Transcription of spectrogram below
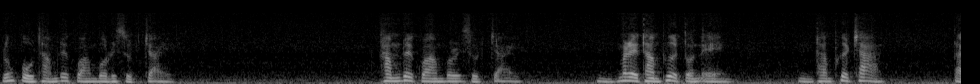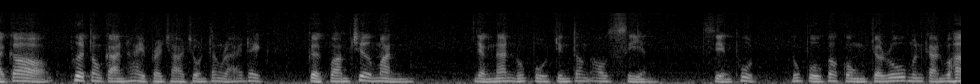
หลวงปู่ทำด้วยความบริสุทธิ์ใจทำด้วยความบริสุทธิ์ใจ ไม่ได้ทำเพื่อตนเองทำเพื่อชาติ แต่ก็เพื่อต้องการให้ประชาชนทั้งหลายได้เกิดความเชื่อมั่น อย่างนั้นหลวงปู่จึงต้องเอาเสียงเสียงพูดหลวงปู่ก็คงจะรู้เหมือนกันว่า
